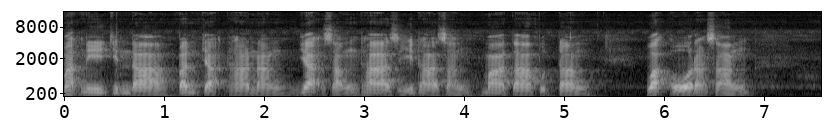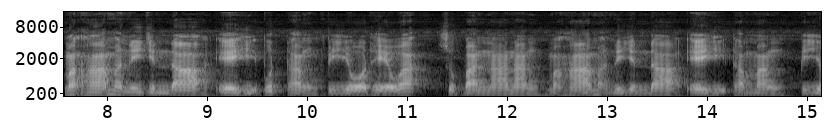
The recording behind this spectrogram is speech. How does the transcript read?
มณีจินดา ปัญจทานัง ยะสังทาสีทาสัง มาตาปุตตัง วะโอระสัง มหามณีจินดา เอหิพุทธัง ปิโยเทวะ สุปันนานัง มหามณีจินดา เอหิธรรมัง ปิโย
